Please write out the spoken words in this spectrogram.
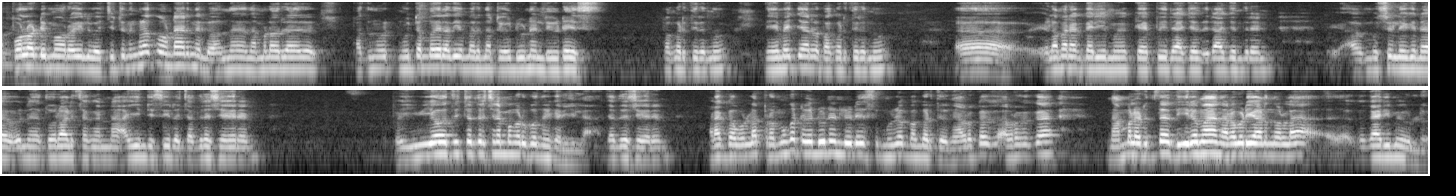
അപ്പോളോ ഡിമോറോയിൽ വെച്ചിട്ട് നിങ്ങളൊക്കെ ഉണ്ടായിരുന്നല്ലോ. അന്ന് നമ്മളൊരു പത്ത് നൂറ്റമ്പതിലധികം വരുന്ന ട്രേഡ് യൂണിയൻ ലീഡേഴ്സ് പങ്കെടുത്തിരുന്നു. നിയമജ്ഞർ പങ്കെടുത്തിരുന്നു. ഇളമരം കരീം കെ പി രാജ രാജേന്ദ്രൻ മുസ്ലിം ലീഗിന്റെ പിന്നെ തൊഴിലാളി സംഘടന ഐ എൻ ടി സിയുടെ ചന്ദ്രശേഖരൻ. ഇപ്പോൾ ഈ യോഗത്തിൽ ചന്ദ്രശേഖരൻ പങ്കെടുക്കുമെന്ന് എനിക്കറിയില്ല. ചന്ദ്രശേഖരൻ. അടക്കമുള്ള പ്രമുഖ ട്രേഡ് യൂണിയൻ ലീഡേഴ്സ് മുഴുവൻ പങ്കെടുത്തിരുന്നു. അവർക്ക് അവർക്കൊക്കെ നമ്മളെടുത്ത ധീരമായ നടപടിയാണെന്നുള്ള കാര്യമേ ഉള്ളൂ.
